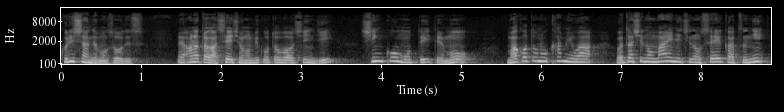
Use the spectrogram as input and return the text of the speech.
クリスチャンでもそうです。あなたが聖書の御言葉を信じ、信仰を持っていても、誠の神は私の毎日の生活に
